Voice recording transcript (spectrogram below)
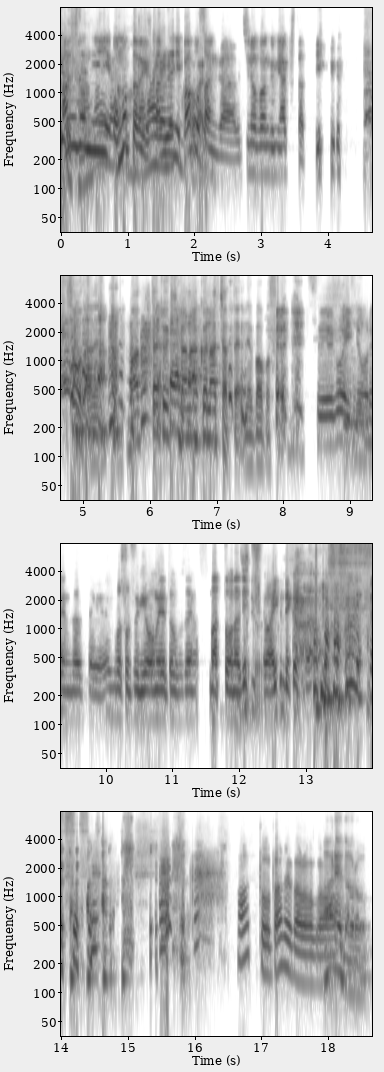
完全 23? に思ったんだけど、完全にバボさんがうちの番組飽きたっていう、そうだね。全く聞かなくなっちゃったよね、バボさん。すごい常連だったけど、ご卒業おめでとうございます。まっとうな人生を歩んでください。あと誰だろうな。誰だろ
